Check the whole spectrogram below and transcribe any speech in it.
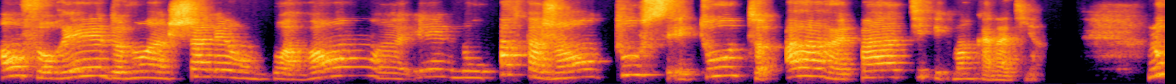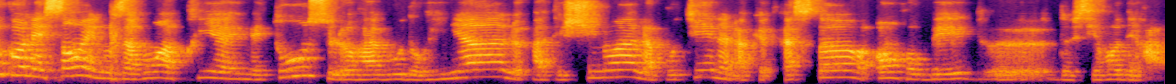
en forêt, devant un chalet en bois rang, euh, et nous partageons tous et toutes un repas typiquement canadien. Nous connaissons et nous avons appris à aimer tous le ragoût d'orignal, le pâté chinois, la poutine et la queue de castor enrobée de, de sirop d'érable.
